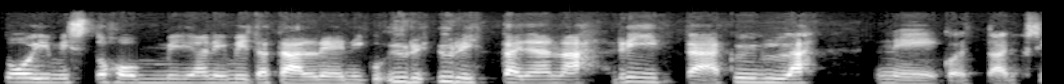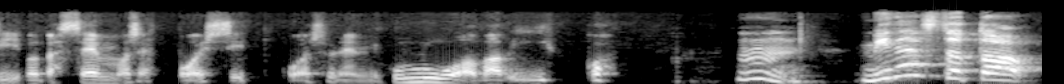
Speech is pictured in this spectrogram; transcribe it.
toimistohommia, niin mitä tälleen niin kuin yrittäjänä riittää kyllä, niin koittaa niin siivota semmoiset pois sit, kun on sellainen niin kuin luova viikko. Hmm. Mitäs tota,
